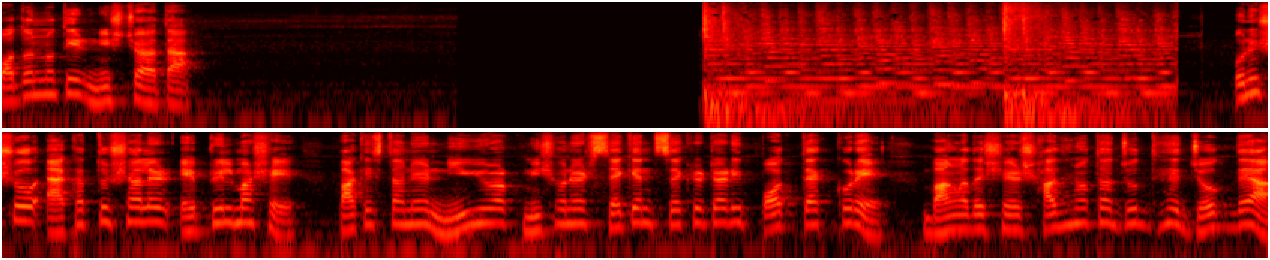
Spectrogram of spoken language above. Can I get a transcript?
পদোন্নতির নিশ্চয়তা। উনিশশো একাত্তর সালের এপ্রিল মাসে পাকিস্তানের নিউ ইয়র্ক মিশনের সেকেন্ড সেক্রেটারি পদ ত্যাগ করে বাংলাদেশের স্বাধীনতা যুদ্ধে যোগ দেয়া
